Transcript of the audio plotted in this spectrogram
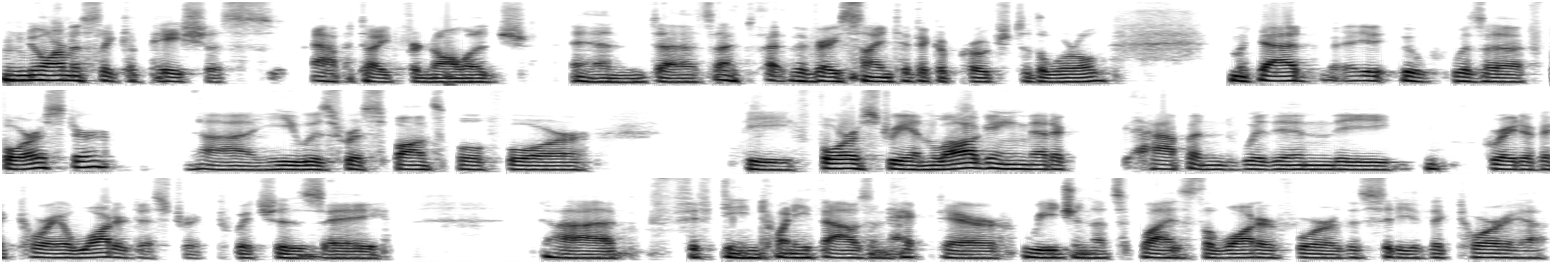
enormously capacious appetite for knowledge and uh, a very scientific approach to the world. My dad uh, was a forester. Uh, he was responsible for the forestry and logging that happened within the Greater Victoria Water District, which is a uh, 15, 20,000 hectare region that supplies the water for the city of Victoria.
